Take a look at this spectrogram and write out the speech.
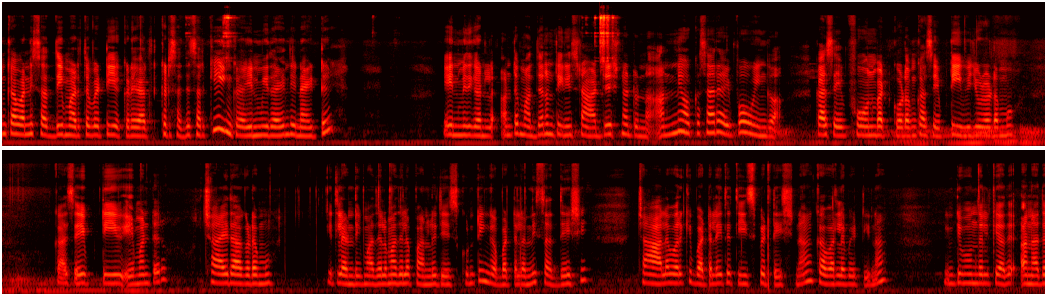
ఇంకా అవన్నీ సర్ది మడత పెట్టి ఇక్కడ అక్కడ సర్దేసరికి ఇంకా ఎనిమిది అయింది నైట్. ఎనిమిది గంటల అంటే మధ్యాహ్నం తిని స్టార్ట్ చేసినట్టున్నా. అన్నీ ఒక్కసారి అయిపోవు ఇంకా కాసేపు ఫోన్ పట్టుకోవడం కాసేపు టీవీ చూడడము కాసేపు టీవీ ఏమంటారు? చాయ్ తాగడము. ఇట్లాంటి మధ్యలో మధ్యలో పనులు చేసుకుంటే ఇంకా బట్టలన్నీ సర్దేసి చాలా వరకు బట్టలు అయితే తీసి పెట్టేసిన కవర్లో పెట్టిన ఇంటి ముందలకి అదే అనాథ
